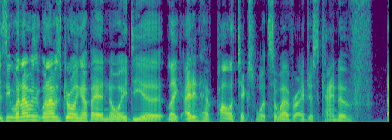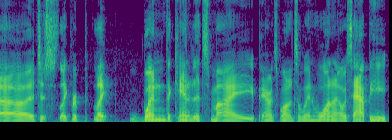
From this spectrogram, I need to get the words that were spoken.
See, when I was when I was growing up, I had no idea. Like, I didn't have politics whatsoever. I just kind of uh, just like rep- like when the candidates my parents wanted to win won, I was happy,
